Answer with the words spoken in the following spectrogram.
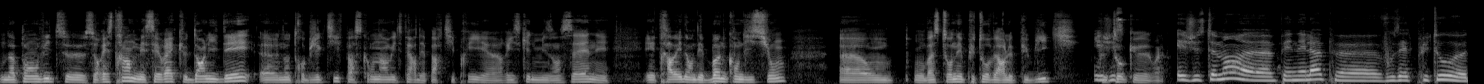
On n'a pas envie de se, se restreindre, mais c'est vrai que dans l'idée, notre objectif, parce qu'on a envie de faire des parties pris risqués de mise en scène et, et travailler dans des bonnes conditions, on, on va se tourner plutôt vers le public Et plutôt juste- que voilà. Et justement, euh, Pénélope, euh, vous êtes plutôt euh,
